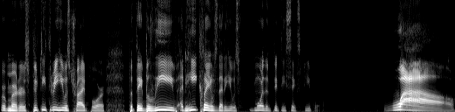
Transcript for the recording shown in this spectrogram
for murders, 53 he was tried for, but they believe, and he claims that he was more than 56 people. Wow.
